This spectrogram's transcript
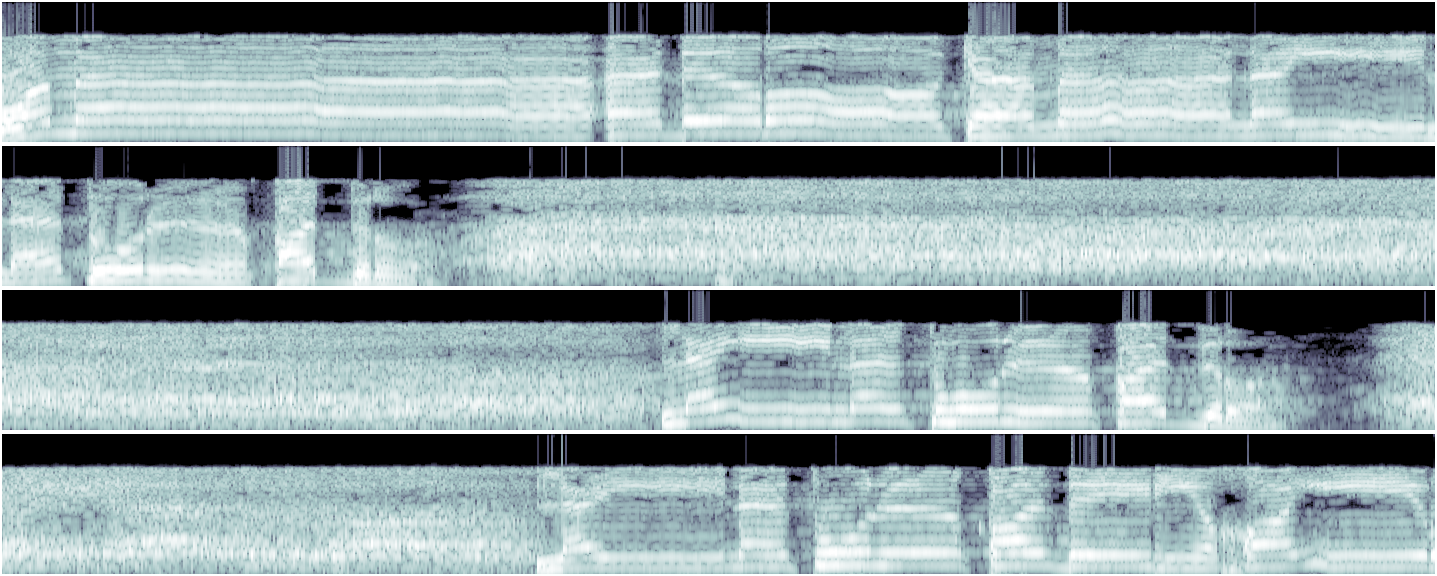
وما أدراك ما ليلة القدر؟ ليلة القدر۔ ليلة القدر خير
